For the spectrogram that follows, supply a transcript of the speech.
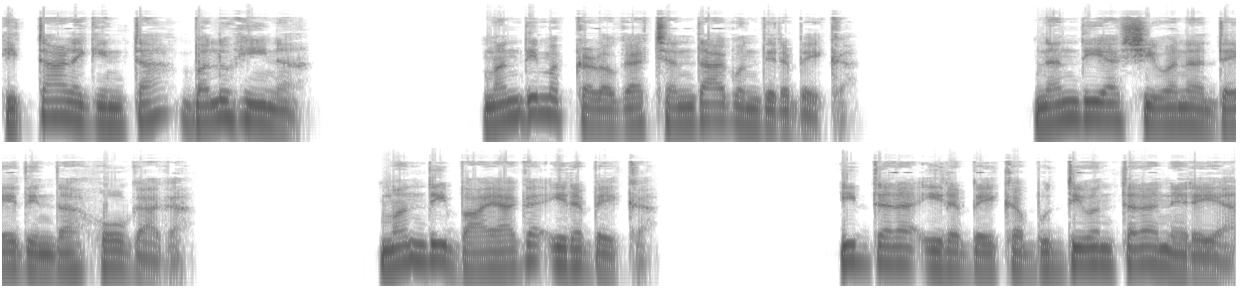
ಹಿತ್ತಾಳೆಗಿಂತ ಬಲುಹೀನ. ಮಂದಿ ಮಕ್ಕಳೊಗ ಚಂದಾಗೊಂದಿರಬೇಕ. ನಂದಿಯ ಶಿವನ ದಯದಿಂದ ಹೋಗಾಗ. ಮಂದಿ ಬಾಯಾಗ ಇರಬೇಕ. ಇದ್ದರ ಇರಬೇಕ ಬುದ್ಧಿವಂತರ ನೆರೆಯ.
